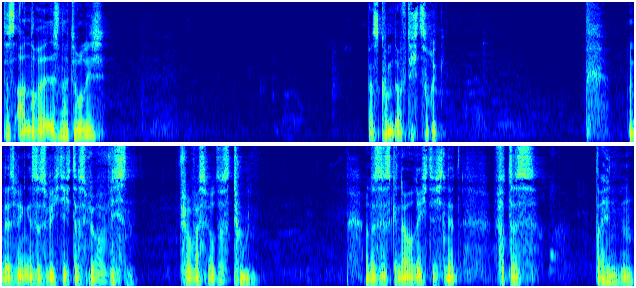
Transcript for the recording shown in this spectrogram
Das andere ist natürlich, was kommt auf dich zurück? Und deswegen ist es wichtig, dass wir wissen, für was wir das tun. Und das ist genau richtig, nicht für das da hinten,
